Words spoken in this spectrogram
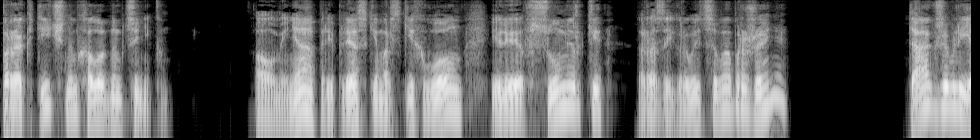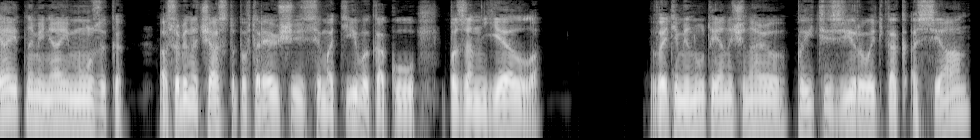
практичным холодным циником. А у меня при пляске морских волн или в сумерке разыгрывается воображение. Так же влияет на меня и музыка, особенно часто повторяющиеся мотивы, как у Пазаньелло. В эти минуты я начинаю поэтизировать, как Осиан,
